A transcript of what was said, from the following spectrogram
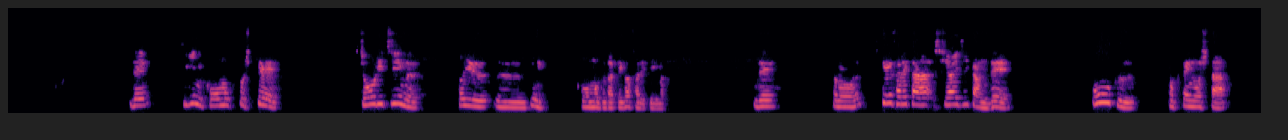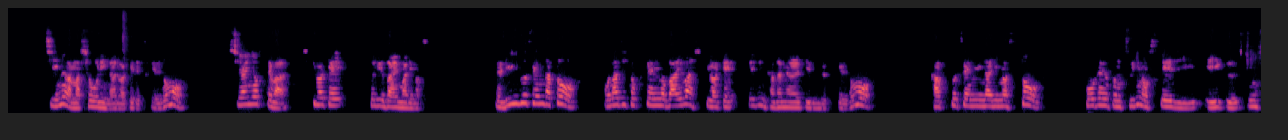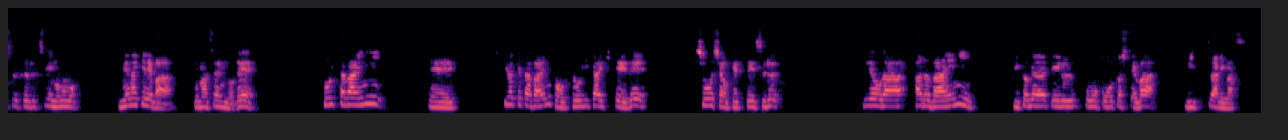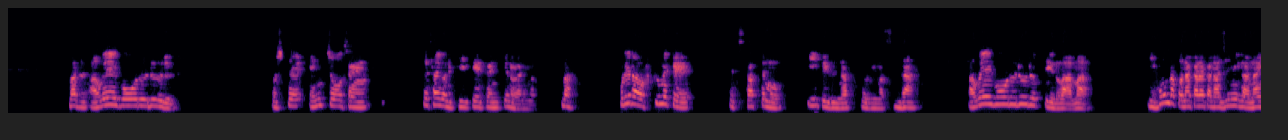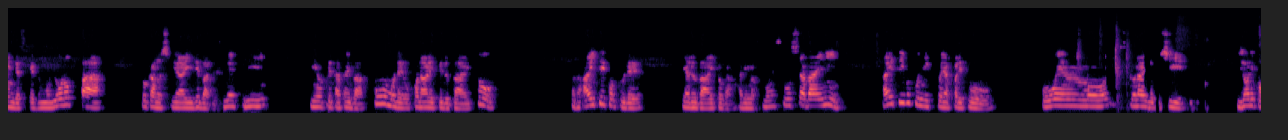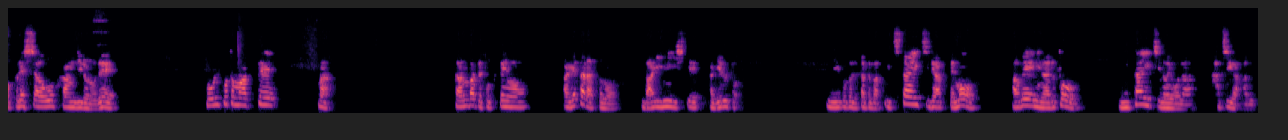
で、次に項目として、勝利チームというふうに項目立てがされています。で、その、指定された試合時間で多く得点をしたチームがま勝利になるわけですけれども、試合によっては引き分けという場合もあります。リーグ戦だと同じ得点の場合は引き分けというふうに定められているんですけれども、カップ戦になりますと、当然その次のステージへ行く、進出するチームを決めなければいけませんので、そういった場合に、えー、引き分けた場合に、こう、競技会規定で勝者を決定する必要がある場合に認められている方法としては3つあります。まず、アウェーゴールルール。そして延長戦。で、最後に PK 戦っていうのがあります。まあ、これらを含めて使ってもいいというふうになっておりますが、アウェーゴールルールっていうのは、まあ、日本だとなかなか馴染みがないんですけども、ヨーロッパとかの試合ではですね、国によって例えばホームで行われている場合と、相手国でやる場合とかありますね。そうした場合に、相手国に行くとやっぱりこう、応援も少ないですし、非常にこうプレッシャーを多く感じるので、そういうこともあって、まあ、頑張って得点を上げたらその倍にしてあげるということで、例えば1対1であっても、アウェイになると2対1のような価値がある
